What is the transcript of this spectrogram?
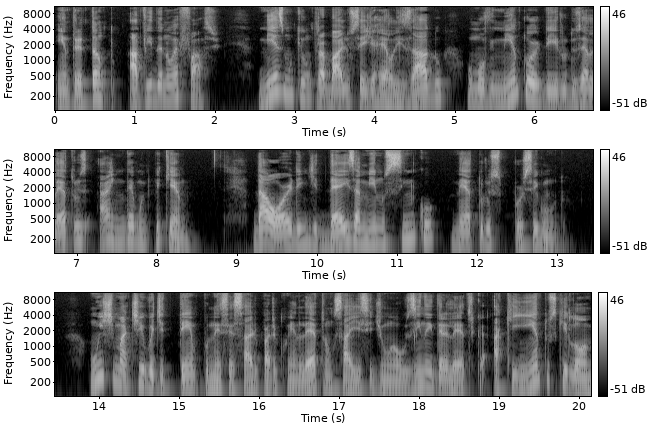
Entretanto, a vida não é fácil. Mesmo que um trabalho seja realizado, o movimento ordeiro dos elétrons ainda é muito pequeno, da ordem de 10 a menos 5 metros por segundo. Uma estimativa de tempo necessário para que um elétron saísse de uma usina hidrelétrica a 500 km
